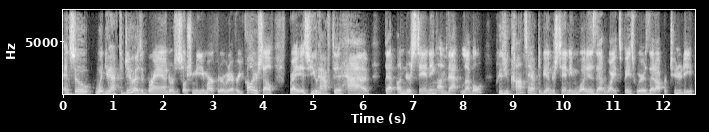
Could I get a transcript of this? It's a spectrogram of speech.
And so, what you have to do as a brand or as a social media marketer or whatever you call yourself, right, is you have to have that understanding on that level because you constantly have to be understanding what is that white space, where is that opportunity,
